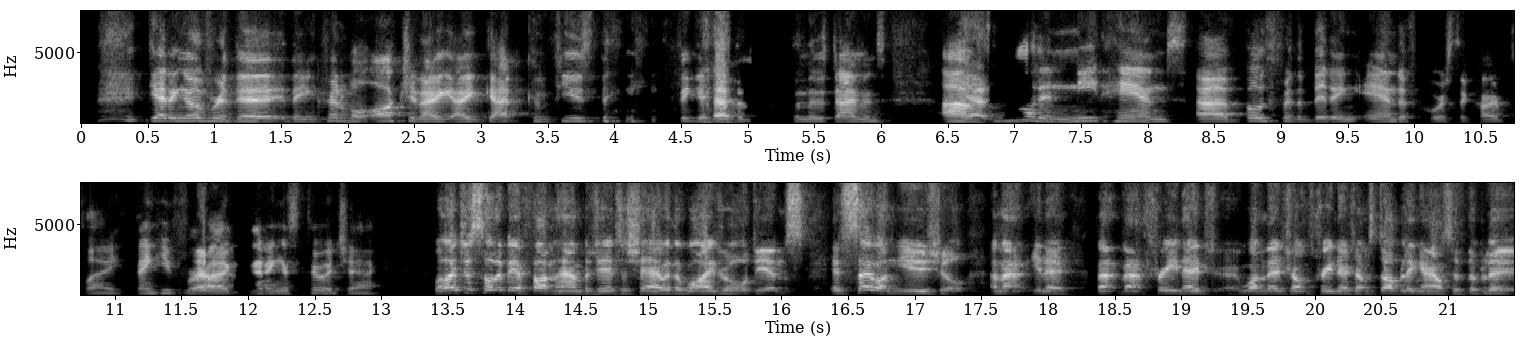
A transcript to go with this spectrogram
getting over the the incredible auction. I, I got confused thinking yeah. about those diamonds. Uh, yes. What a neat hand, uh, both for the bidding and, of course, the card play. Thank you for yeah. uh, getting us through it, Jack. Well, I just thought it'd be a fun hamburger to share with a wider audience. It's so unusual, and that you know that that three no one no chance, three no chance, doubling out of the blue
